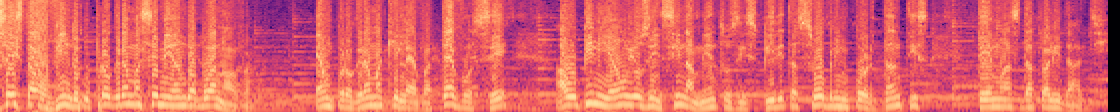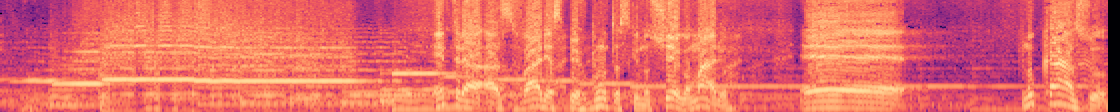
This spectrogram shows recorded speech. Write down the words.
Você está ouvindo o programa Semeando a Boa Nova. É um programa que leva até você a opinião e os ensinamentos espíritas sobre importantes temas da atualidade. Entre as várias perguntas que nos chegam, Mário, é... no caso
